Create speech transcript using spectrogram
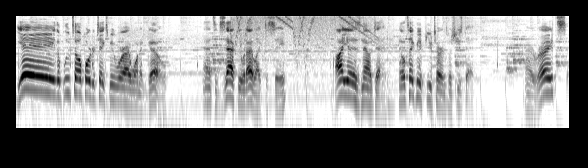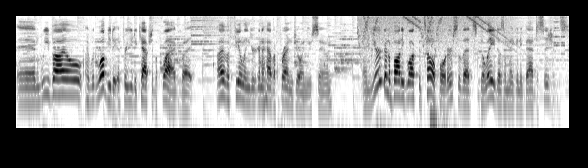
Yay! The blue teleporter takes me where I want to go. That's exactly what I like to see. Aya is now dead. It'll take me a few turns, but she's dead. Alright, and Weavile, I would love you to, for you to capture the flag, but I have a feeling you're going to have a friend join you soon. And you're going to body block the teleporter so that Gallade doesn't make any bad decisions.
